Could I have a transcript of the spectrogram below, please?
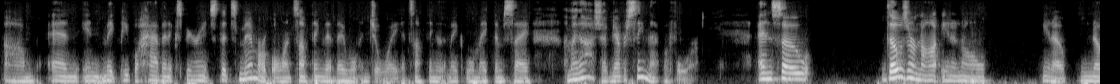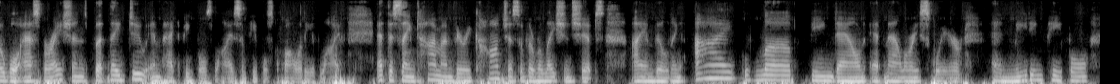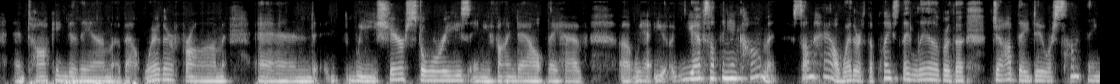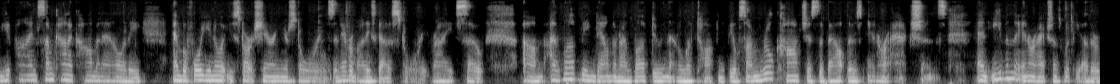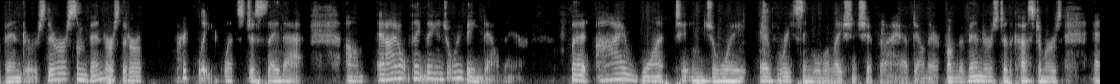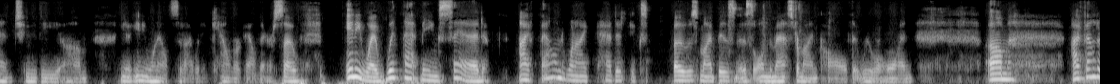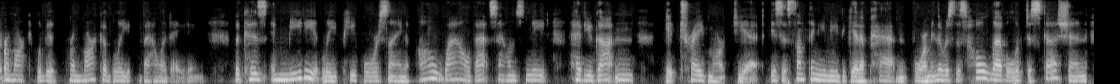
Um, and, and make people have an experience that's memorable and something that they will enjoy and something that make, will make them say, oh my gosh, I've never seen that before. And so those are not in and all, you know, noble aspirations, but they do impact people's lives and people's quality of life. At the same time, I'm very conscious of the relationships I am building. I love being down at Mallory Square and meeting people and talking to them about where they're from and we share stories and you find out they have uh, we have you, you have something in common somehow, whether it's the place they live or the job they do or something, you find some kind of commonality. And before you know it, you start sharing your stories. And everybody's got a story, right? So um, I love being down there and I love doing that. And I love talking to people. So I'm real conscious about those interactions and even the interactions with the other vendors. There are some vendors that are prickly, let's just say that. Um, and I don't think they enjoy being down there but I want to enjoy every single relationship that I have down there, from the vendors to the customers and to the um, you know anyone else that I would encounter down there. So anyway, with that being said, I found when I had to expose my business on the mastermind call that we were on, um, I found it remarkably remarkably validating because immediately people were saying, "Oh wow, that sounds neat. Have you gotten it trademarked yet? Is it something you need to get a patent for? I mean, there was this whole level of discussion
